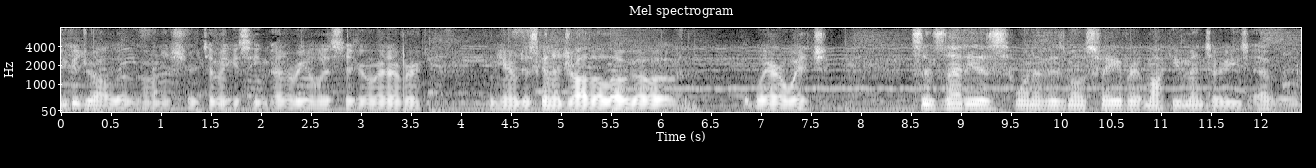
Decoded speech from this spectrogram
you could draw a logo on his shirt to make it seem kind of realistic or whatever. And here I'm just to draw the logo of The Blair Witch, since that is one of his most favorite mockumentaries ever.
